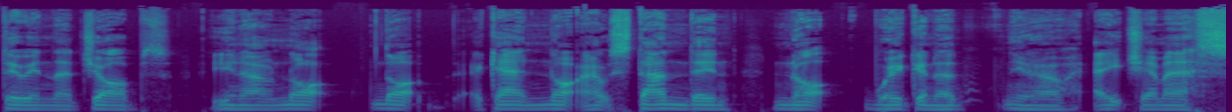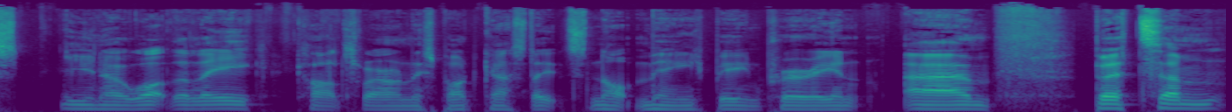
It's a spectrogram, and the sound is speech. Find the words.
doing their jobs. You know, not not again, not outstanding, not we're gonna, you know, HMS you know what the league can't swear on this podcast. It's not me being prurient. Um, but um,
